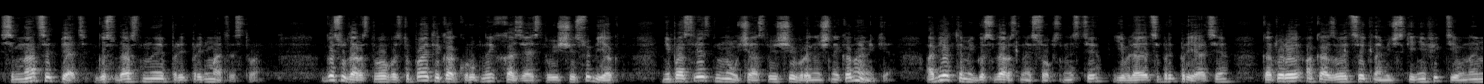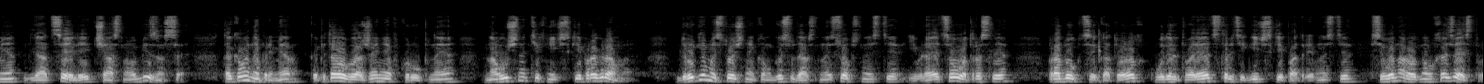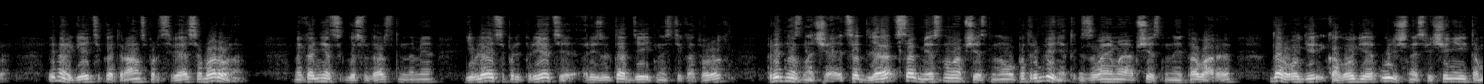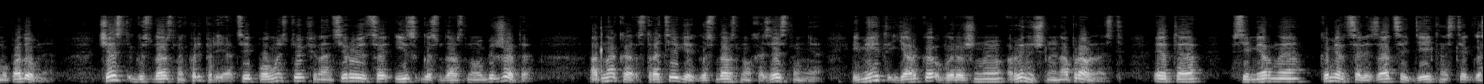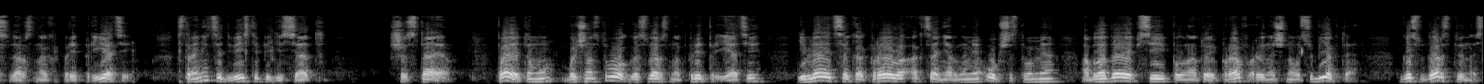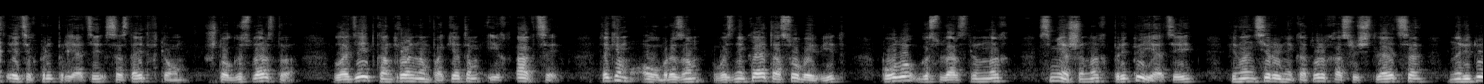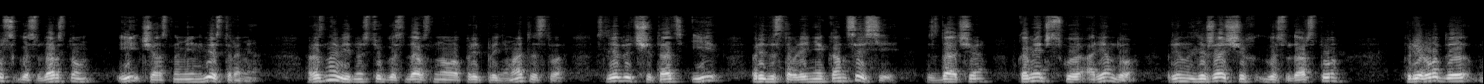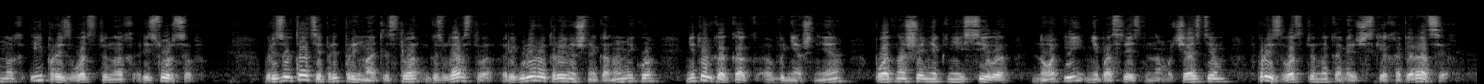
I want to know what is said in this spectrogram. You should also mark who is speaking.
Speaker 1: 17.5. Государственное предпринимательство. Государство выступает и как крупный хозяйствующий субъект, непосредственно участвующий в рыночной экономике. Объектами государственной собственности являются предприятия, которые оказываются экономически неэффективными для целей частного бизнеса. Таковы, например, капиталовложения в крупные научно-технические программы. Другим источником государственной собственности являются отрасли, продукции которых удовлетворяют стратегические потребности всего народного хозяйства – энергетика, транспорт, связь, оборона. Наконец, государственными являются предприятия, результат деятельности которых предназначается для совместного общественного потребления, так называемые общественные товары, дороги, экология, уличное освещение и тому подобное. Часть государственных предприятий полностью финансируется из государственного бюджета. Однако стратегия государственного хозяйствования имеет ярко выраженную рыночную направленность. Это Всемирная коммерциализация деятельности государственных предприятий. Страница 256. Поэтому большинство государственных предприятий является, как правило, акционерными обществами, обладая всей полнотой прав рыночного субъекта. Государственность этих предприятий состоит в том, что государство владеет контрольным пакетом их акций. Таким образом, возникает особый вид полугосударственных смешанных предприятий, финансирование которых осуществляется наряду с государством и частными инвесторами. Разновидностью государственного предпринимательства следует считать и предоставление концессий, сдача в коммерческую аренду принадлежащих государству природных и производственных ресурсов. В результате предпринимательства государство регулирует рыночную экономику не только как внешняя, по отношению к ней сила, но и непосредственным участием производственно-коммерческих операциях.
